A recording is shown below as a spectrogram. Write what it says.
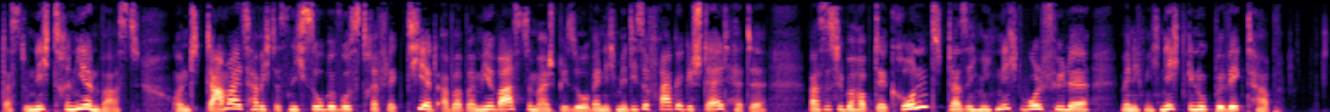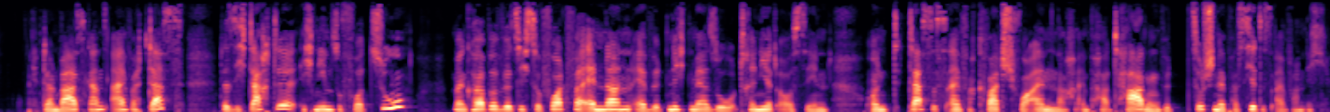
dass du nicht trainieren warst. Und damals habe ich das nicht so bewusst reflektiert, aber bei mir war es zum Beispiel so, wenn ich mir diese Frage gestellt hätte, was ist überhaupt der Grund, dass ich mich nicht wohlfühle, wenn ich mich nicht genug bewegt habe, dann war es ganz einfach das, dass ich dachte, ich nehme sofort zu mein Körper wird sich sofort verändern, er wird nicht mehr so trainiert aussehen. Und das ist einfach Quatsch, vor allem nach ein paar Tagen. Wird, so schnell passiert es einfach nicht.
